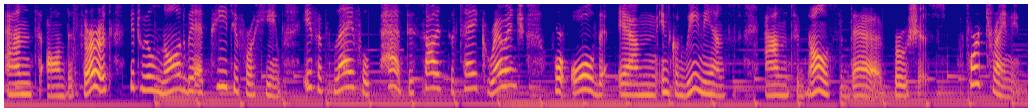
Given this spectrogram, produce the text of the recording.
and on the third, it will not be a pity for him if a playful pet decides to take revenge for all the um, inconvenience and knows the brushes. For training.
